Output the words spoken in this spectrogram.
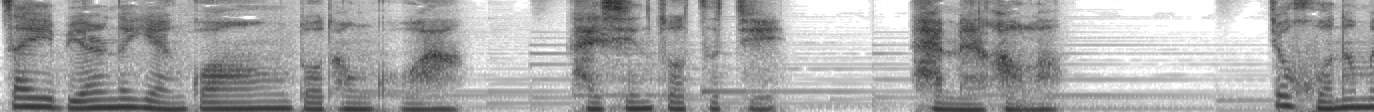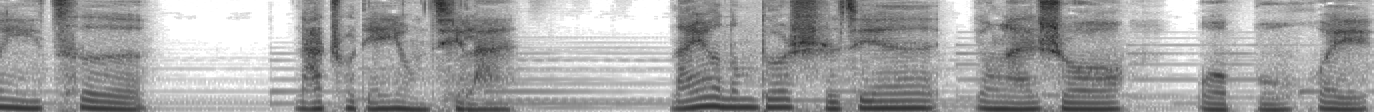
在意别人的眼光多痛苦啊。开心做自己，太美好了，就活那么一次，拿出点勇气来，哪有那么多时间用来说我不会，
